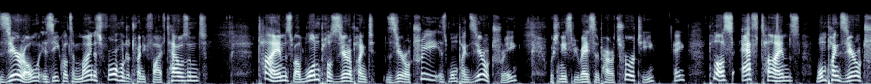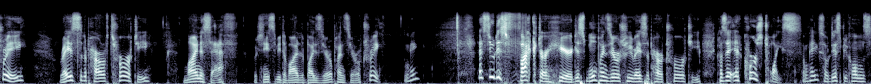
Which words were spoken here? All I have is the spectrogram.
0 is equal to minus 425,000 times, well, 1 plus 0.03 is 1.03, which needs to be raised to the power of 30, okay, plus f times 1.03 raised to the power of 30 minus f, which needs to be divided by 0.03, okay. Let's do this factor here, this 1.03 raised to the power of 30, because it occurs twice. Okay, so this becomes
